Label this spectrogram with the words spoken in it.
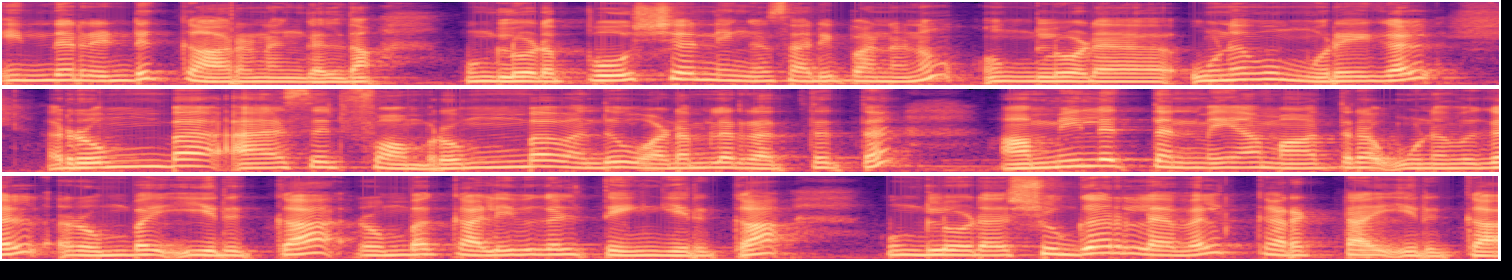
இந்த ரெண்டு காரணங்கள் தான். உங்களோட போஸ்டர் நீங்கள் சரி பண்ணணும். உங்களோட உணவு முறைகள் ரொம்ப ஆசிட் ஃபார்ம் ரொம்ப வந்து உடம்புல ரத்தத்தை அமிலத்தன்மையாக மாத்திர உணவுகள் ரொம்ப இருக்கா? ரொம்ப கழிவுகள் தேங்கியிருக்கா? உங்களோட சுகர் லெவல் கரெக்டாக இருக்கா?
